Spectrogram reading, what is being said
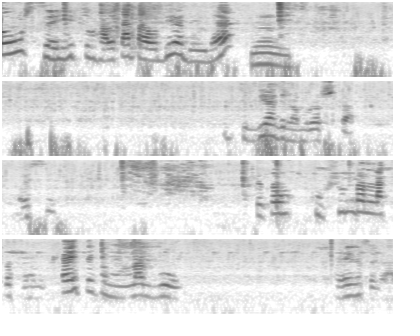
তো উঠছে একটু হালকা তাও দিয়ে দিই না হুম একটু দিয়ে দিলাম রসটা হয়েছে এটা তো খুব সুন্দর লাগতেছে। খাইতে কেমন লাগবো? হয়ে গেছে গা।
